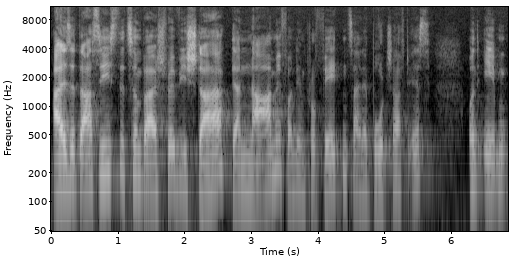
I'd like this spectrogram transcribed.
Also da siehst du zum Beispiel, wie stark der Name von dem Propheten seine Botschaft ist und eben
